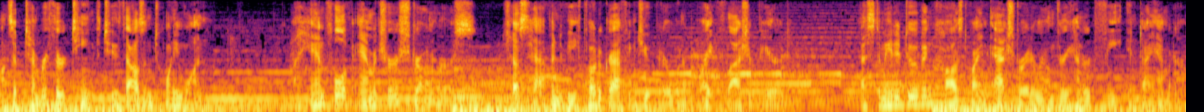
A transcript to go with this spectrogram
on September 13, 2021, a handful of amateur astronomers just happened to be photographing Jupiter when a bright flash appeared, estimated to have been caused by an asteroid around 300 feet in diameter.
